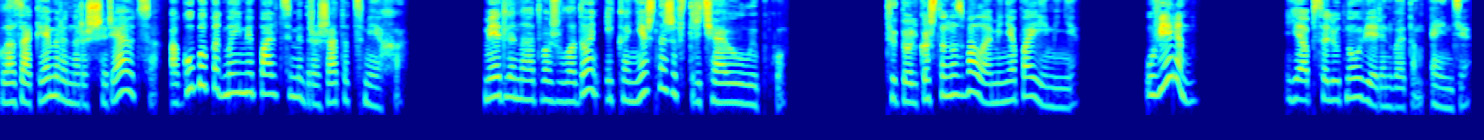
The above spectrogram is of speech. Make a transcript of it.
Глаза Кэмерона расширяются, а губы под моими пальцами дрожат от смеха. Медленно отвожу ладонь и, конечно же, встречаю улыбку. «Ты только что назвала меня по имени. Уверен?» «Я абсолютно уверен в этом, Энди».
